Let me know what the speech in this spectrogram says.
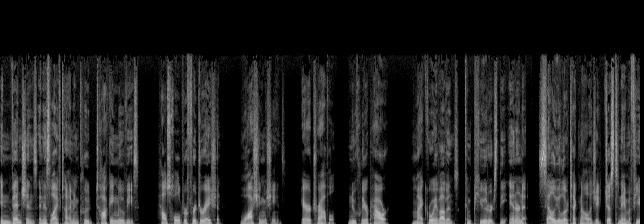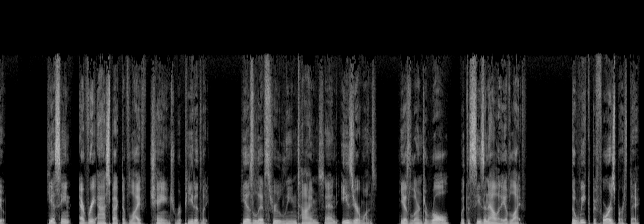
Inventions in his lifetime include talking movies, household refrigeration, washing machines, air travel, nuclear power, microwave ovens, computers, the internet, cellular technology, just to name a few. He has seen every aspect of life change repeatedly. He has lived through lean times and easier ones. He has learned to roll with the seasonality of life. The week before his birthday,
